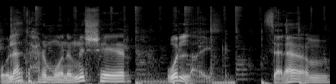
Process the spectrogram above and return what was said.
ولا تحرمونا من الشير واللايك. سلام.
